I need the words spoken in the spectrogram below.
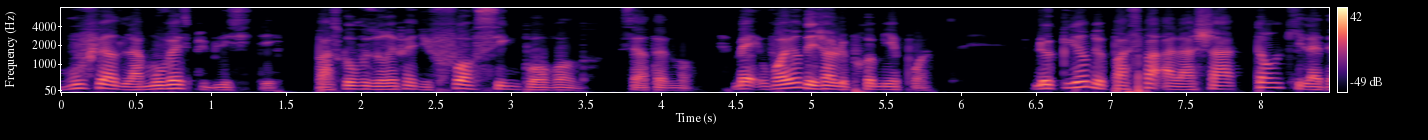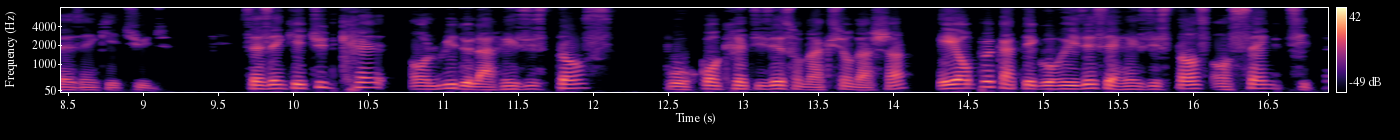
vous faire de la mauvaise publicité parce que vous aurez fait du forcing pour vendre, certainement. Mais voyons déjà le premier point. Le client ne passe pas à l'achat tant qu'il a des inquiétudes. Ces inquiétudes créent en lui de la résistance pour concrétiser son action d'achat et on peut catégoriser ces résistances en cinq types.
